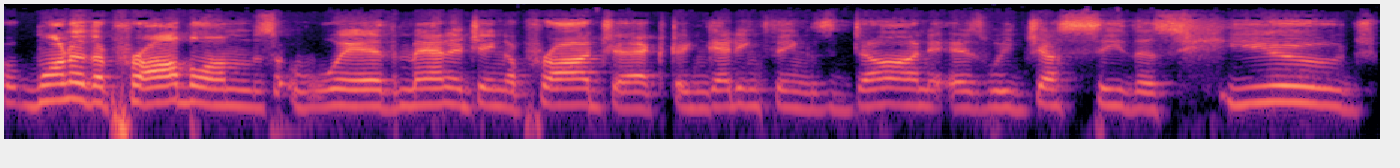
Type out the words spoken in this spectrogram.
one of the problems with managing a project and getting things done is we just see this huge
